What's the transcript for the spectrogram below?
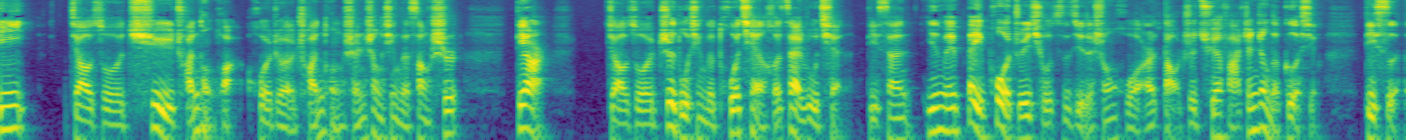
第一，叫做去传统化或者传统神圣性的丧失；第二，叫做制度性的拖欠和再入欠。第三，因为被迫追求自己的生活而导致缺乏真正的个性。第四，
